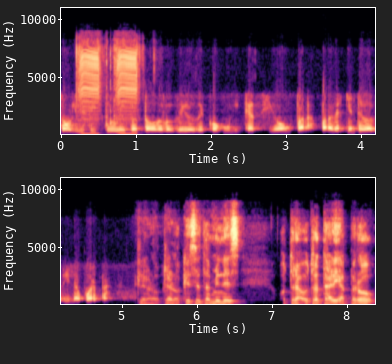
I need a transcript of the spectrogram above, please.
solicitudes a todos los medios de comunicación para, para ver quién te va a abrir la puerta. Claro, claro, que esa también es otra, otra tarea, pero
